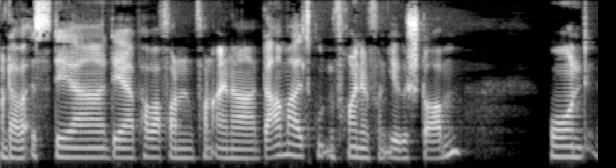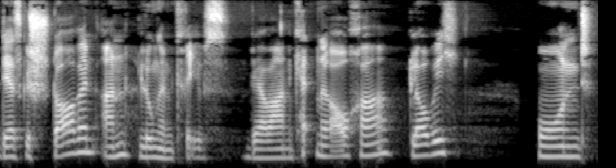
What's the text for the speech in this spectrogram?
Und da ist der, der Papa von, von einer damals guten Freundin von ihr gestorben. Und der ist gestorben an Lungenkrebs. Der war ein Kettenraucher, glaube ich. Und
